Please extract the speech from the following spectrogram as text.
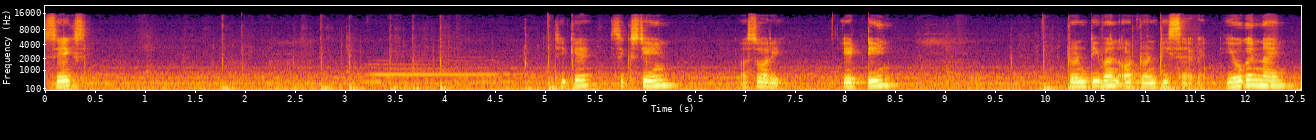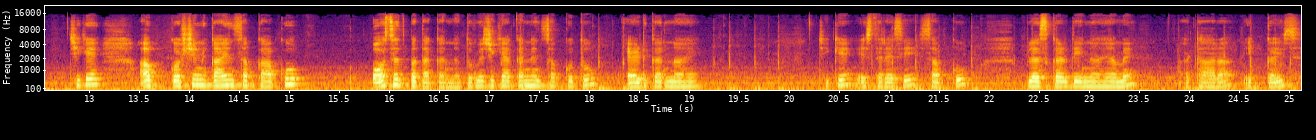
सिक्स ठीक है? Sixteen sorry eighteen twenty one और ट्वेंटी सेवन ये होगा नाइन, ठीक है? अब क्वेश्चन का इन सब का आपको औसत पता करना तो मुझे क्या करना है? इन सबको तो ऐड करना है। ठीक है? इस तरह से सबको प्लस कर देना है हमें। अठारह, इक्कीस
